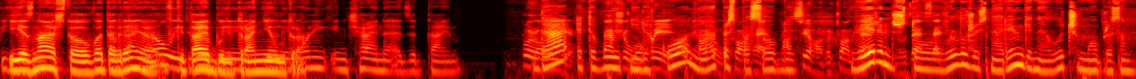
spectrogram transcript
и я знаю, что в это время в Китае будет раннее утро. Да, это будет нелегко, но я приспособлюсь. Уверен, что выложусь на ринге наилучшим образом.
